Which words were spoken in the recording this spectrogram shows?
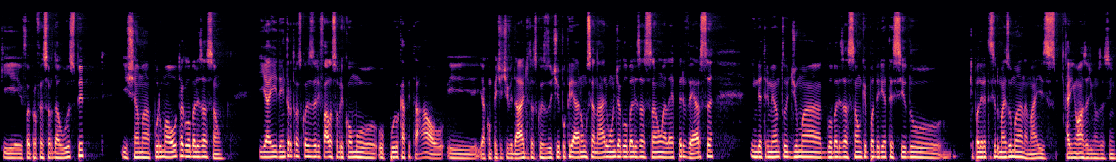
que foi professor da USP e chama Por uma Outra Globalização. E aí, dentre outras coisas, ele fala sobre como o puro capital e, a competitividade, outras coisas do tipo, criaram um cenário onde a globalização ela é perversa em detrimento de uma globalização que poderia ter sido que poderia ter sido mais humana, mais carinhosa, digamos assim.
